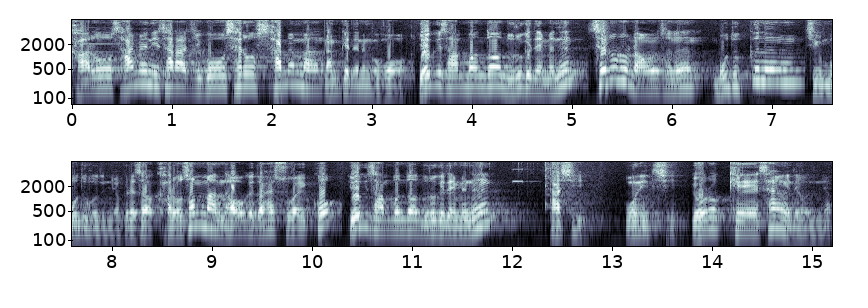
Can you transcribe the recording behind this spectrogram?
가로 사면이 사라지고 세로 사면만 남게 되는 거고 여기서 한 번 더 누르게 되면은 세로로 나오는 선은 모두 끄는 지금 모드거든요. 그래서 가로선만 나오게도 할 수가 있고 여기서 한 번 더 누르게 되면은 다시 원위치 이렇게 사용이 되거든요.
